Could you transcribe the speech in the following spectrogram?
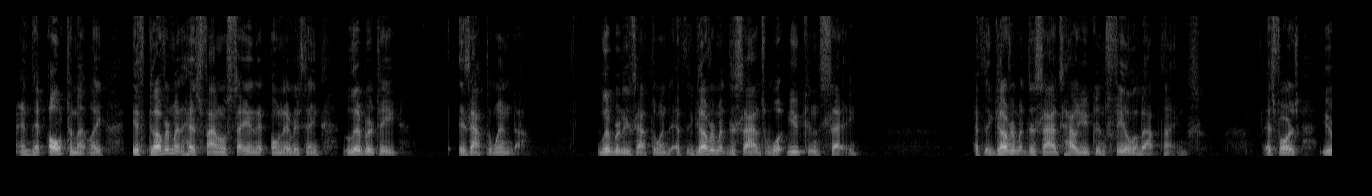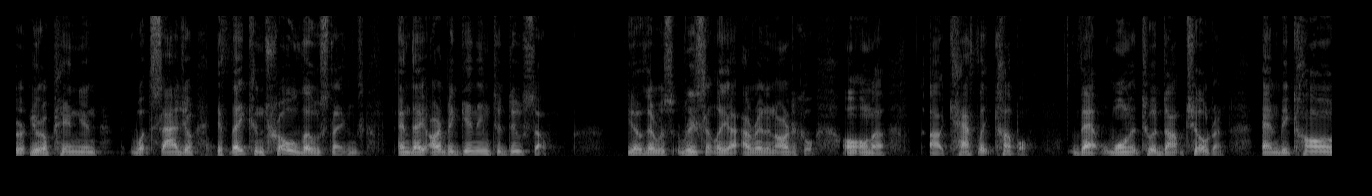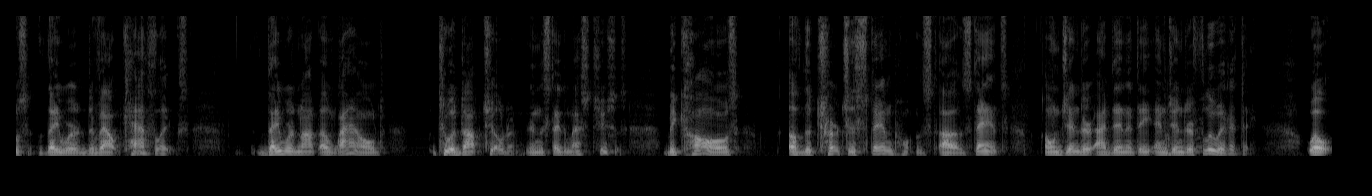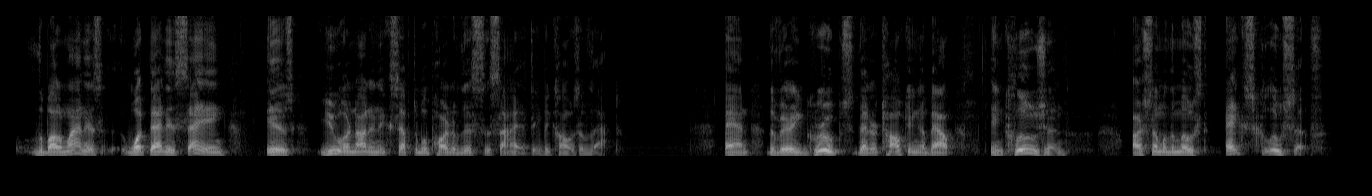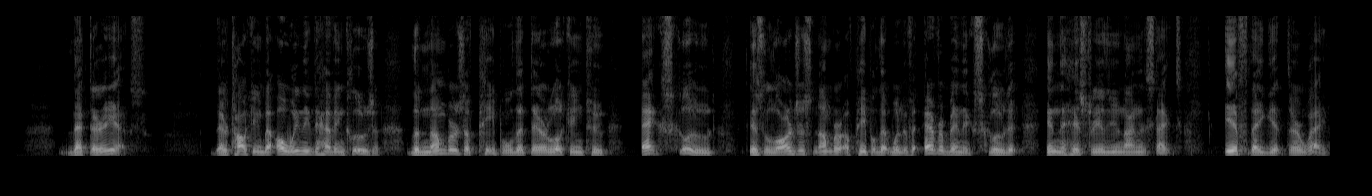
And that ultimately, if government has final say in it, on everything, liberty is out the window. Liberty is out the window. If the government decides what you can say, if the government decides how you can feel about things, as far as your, your opinion, what side you're, if they control those things, and they are beginning to do so. You know, there was recently, I read an article on, on a, a Catholic couple that wanted to adopt children. And because they were devout Catholics, they were not allowed to adopt children in the state of Massachusetts because of the church's uh, stance on gender identity and gender fluidity. Well, the bottom line is what that is saying is you are not an acceptable part of this society because of that. And the very groups that are talking about inclusion are some of the most exclusive that there is. They're talking about, oh, we need to have inclusion. The numbers of people that they're looking to exclude is the largest number of people that would have ever been excluded in the history of the United States if they get their way.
